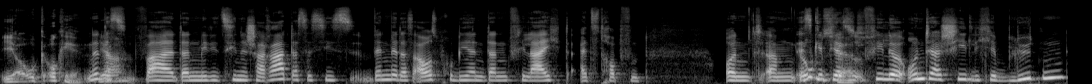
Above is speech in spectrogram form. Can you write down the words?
ja okay. Ne, ja. Das war dann medizinischer Rat, dass es hieß, wenn wir das ausprobieren, dann vielleicht als Tropfen. Und ähm, es gibt ja so viele unterschiedliche Blüten,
